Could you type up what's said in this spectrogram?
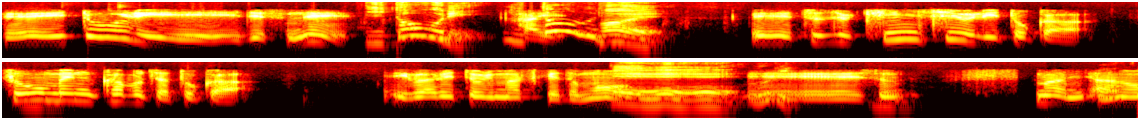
えー、糸売りですね。糸売り。はい。はい。えー、通常、金糸売りとか、そうめんかぼちゃとか言われておりますけども、えええええええーそまあ、あの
